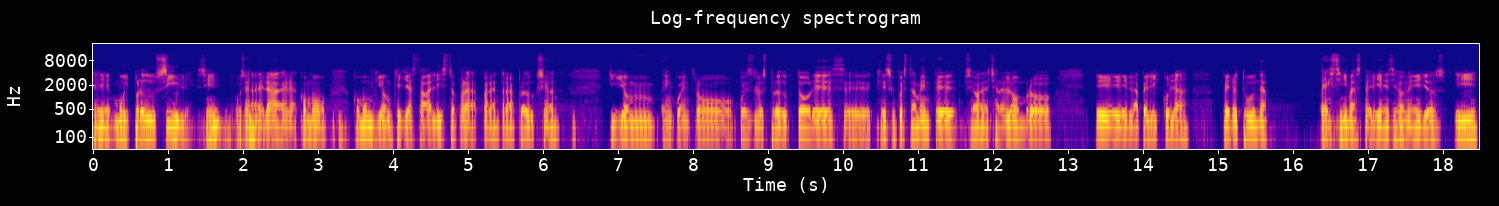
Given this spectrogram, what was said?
eh, muy producible, ¿sí? O sea, era, era como, como un guion que ya estaba listo para, para entrar a producción. Y yo encuentro, pues, los productores eh, que supuestamente se van a echar al hombro eh, la película, pero tuve una pésima experiencia con ellos y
